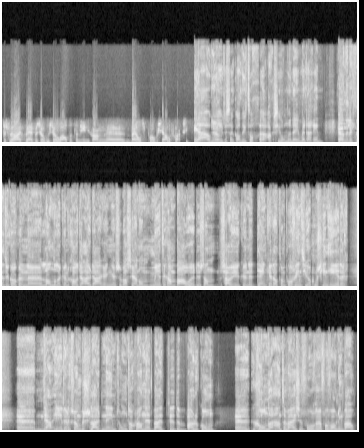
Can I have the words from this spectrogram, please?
Dus we, we hebben sowieso altijd een ingang eh, bij onze provinciale fractie. Ja, oké. Ja. Dus dan kan hij toch eh, actie ondernemen daarin. Ja, en er ligt natuurlijk ook een eh, landelijk een grote uitdaging, eh, Sebastian, om meer te gaan bouwen. Dus dan zou je kunnen denken dat een provincie ook misschien eerder, eh, ja, eerder zo'n besluit neemt om toch wel net buiten de bebouwde kom eh, gronden aan te wijzen voor, eh, voor woningbouw.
